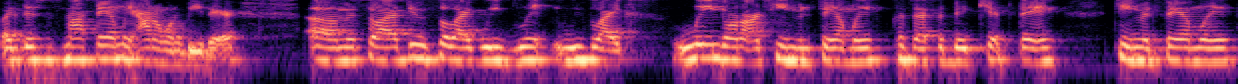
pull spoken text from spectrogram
like this is my family, I don't want to be there. Um, and so I do feel like we've we've like leaned on our team and family because that's a big KIPP thing, team and family,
